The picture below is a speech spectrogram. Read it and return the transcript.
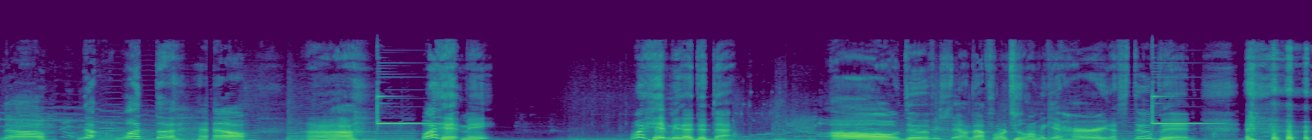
No! No! What the hell? Uh, what hit me? What hit me that did that? Oh, dude, if we stay on that floor too long, we get hurt. That's stupid.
